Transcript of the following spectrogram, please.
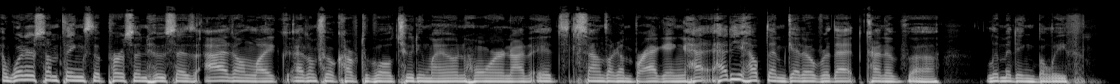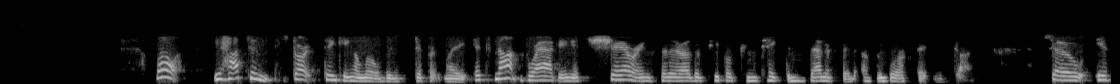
what are some things the person who says, I don't like, I don't feel comfortable tooting my own horn, I, it sounds like I'm bragging. How, how, do you help them get over that kind of uh, limiting belief? Well, you have to start thinking a little bit differently. It's not bragging, it's sharing so that other people can take the benefit of the work that you've done. So if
